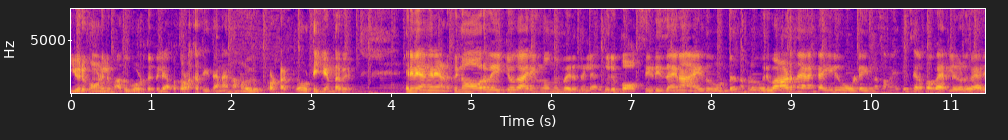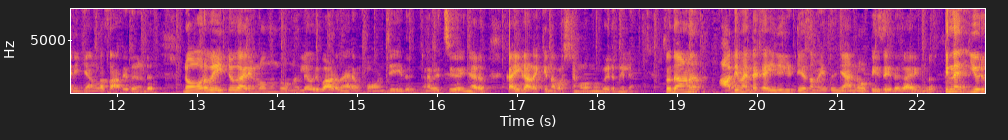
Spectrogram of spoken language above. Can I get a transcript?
ഈ ഒരു ഫോണിലും അത് കൊടുത്തിട്ടില്ല. അപ്പോൾ തുടക്കത്തിൽ തന്നെ നമ്മളൊരു പ്രൊട്ടക്ടർ ഒട്ടിക്കേണ്ട വരും. എനിവേ അങ്ങനെയാണ്. പിന്നെ ഓവർ വെയിറ്റോ കാര്യങ്ങളോ ഒന്നും വരുന്നില്ല. ഇതൊരു ബോക്സി ഡിസൈൻ ആയതുകൊണ്ട് നമ്മൾ ഒരുപാട് നേരം കയ്യിൽ ഹോൾഡ് ചെയ്യുന്ന സമയത്ത് ചിലപ്പോൾ വിരലുകൾ വേദനിക്കാനുള്ള സാധ്യതയുണ്ട്. പിന്നെ ഓവർ വെയിറ്റോ കാര്യങ്ങളോ ഒന്നും തോന്നുന്നില്ല. ഒരുപാട് നേരം ഫോൺ ചെയ്ത് ഇങ്ങനെ വെച്ച് കഴിഞ്ഞാലും കൈ കളയ്ക്കുന്ന പ്രശ്നങ്ങളൊന്നും വരുന്നില്ല. സോ ഇതാണ് ആദ്യം എന്റെ കയ്യിൽ കിട്ടിയ സമയത്ത് ഞാൻ നോട്ടീസ് ചെയ്ത കാര്യങ്ങൾ പിന്നെ ഈ ഒരു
